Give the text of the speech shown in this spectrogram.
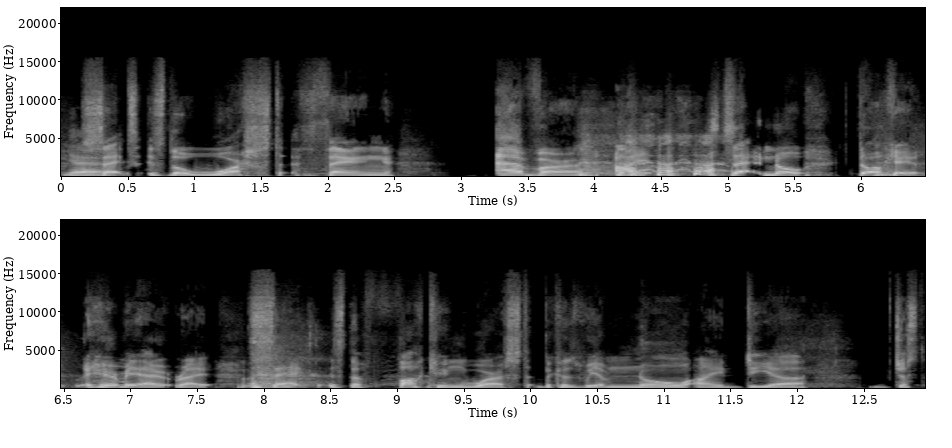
Yeah. Sex is the worst thing ever. I se- no. Okay, hear me out. Right, sex is the fucking worst because we have no idea, just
